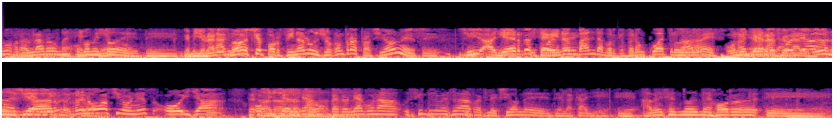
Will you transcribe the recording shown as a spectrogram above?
Escuchemos para hablar un, Pues un el momento de, de, De Millonarios. No, es que por fin anunció contrataciones. Sí, ayer Y se después vino de- en banda porque fueron cuatro de Claro, una vez. Uno ayer después de anunciar renovaciones, hoy ya Pero, No, no, pero no, le hago, no, no. pero le hago una simplemente una reflexión de, de la calle. Eh, a veces no es mejor eh,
